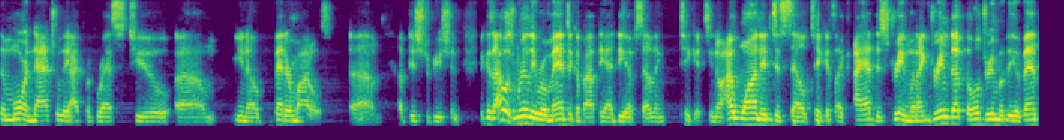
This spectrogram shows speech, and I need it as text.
the more naturally i progress to um, you know better models um, of distribution. Because i was really romantic about the idea of selling tickets. You know i wanted to sell tickets. Like i had this dream. When i dreamed up the whole dream of the event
